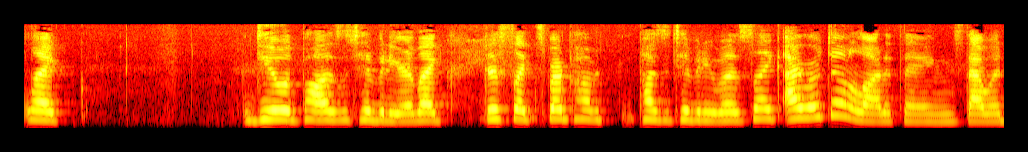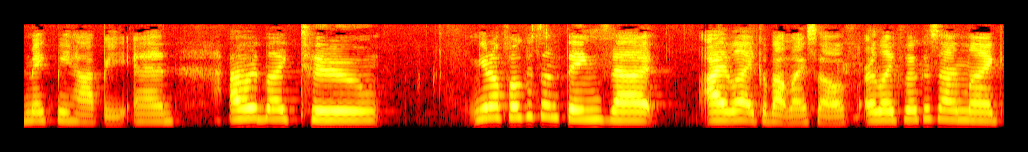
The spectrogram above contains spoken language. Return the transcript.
like deal with positivity or like just like spread po- positivity was like I wrote down a lot of things that would make me happy, and I would like to, you know, focus on things that I like about myself, or like focus on like.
